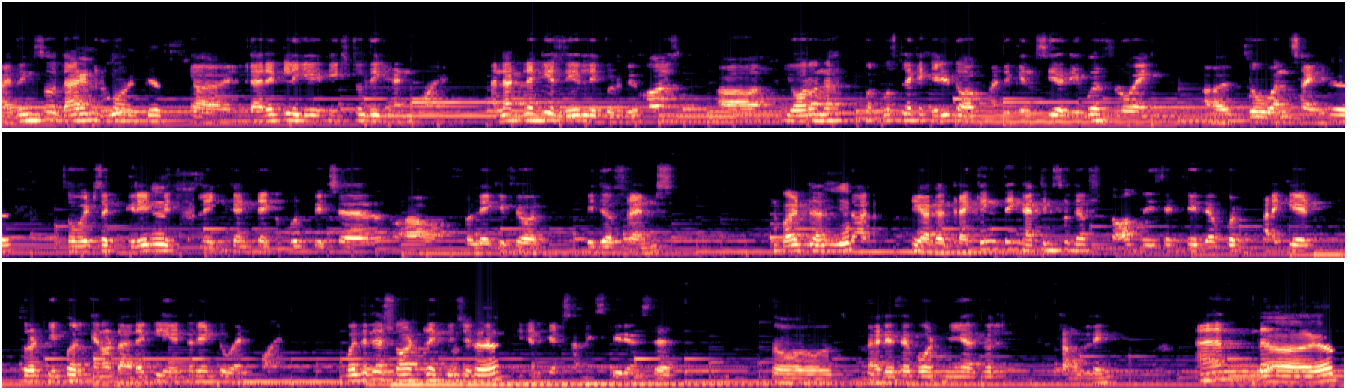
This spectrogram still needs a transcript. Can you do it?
I think so. That End route point, yes. uh, directly leads to the end point. point and that trek is really good because uh, you're on a almost like a hilltop and you can see a river flowing uh, through one side. So it's a great picture. Like you can take a good picture uh, of like if you're with your friends. But uh, Yep. that, yeah the trekking thing i think so they've stopped recently. They've put barricade so that people cannot directly enter into endpoint but there is a short trek which you, Okay. can, you can get some experience there. So that is about me as well traveling. And Yeah, yep.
